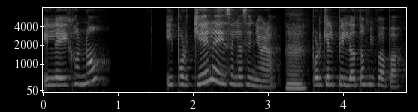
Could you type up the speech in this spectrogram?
Y le dijo, no. ¿Y por qué? le dice la señora. Mm. Porque el piloto es mi papá.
